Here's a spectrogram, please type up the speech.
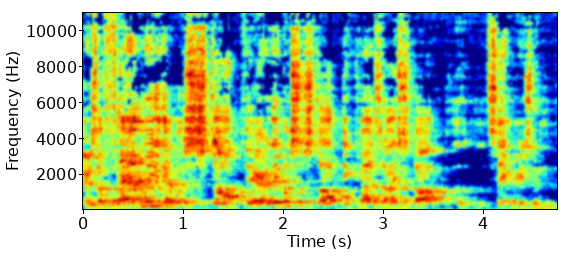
There's a family that was stopped there. They must have stopped because I stopped. The same reason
